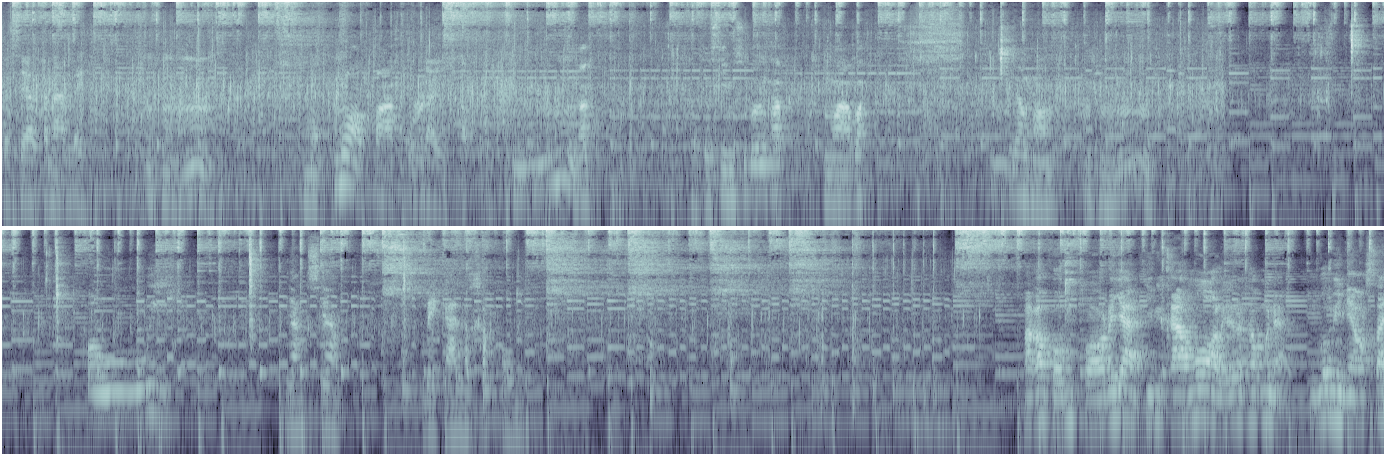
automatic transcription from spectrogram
จะแซ่บขนาดเลย อือหือหมกหม้อปลาโคไรครับ อืมนะเราจะซิมซิเบิ้งครับมาปะอืมย่างหอม อือหือ โอ้ยย่างแซ่บเบการแล้วครับผมมาครับผมขออนุญาตกินข้าวหม้อเลยนะครับมื่อเนี่ยถือว่ามีแนวไส้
